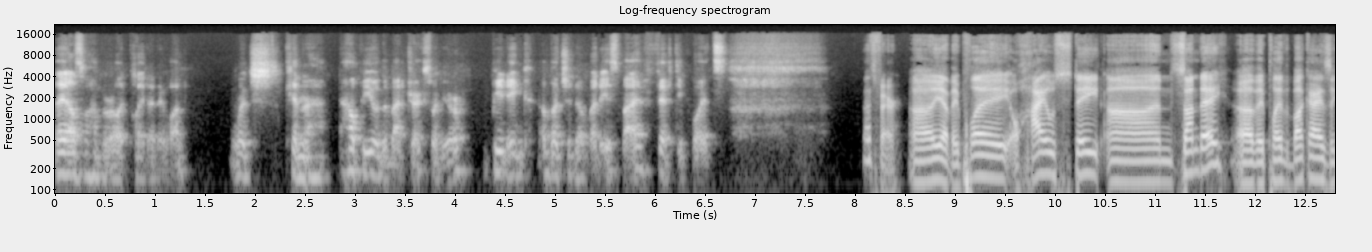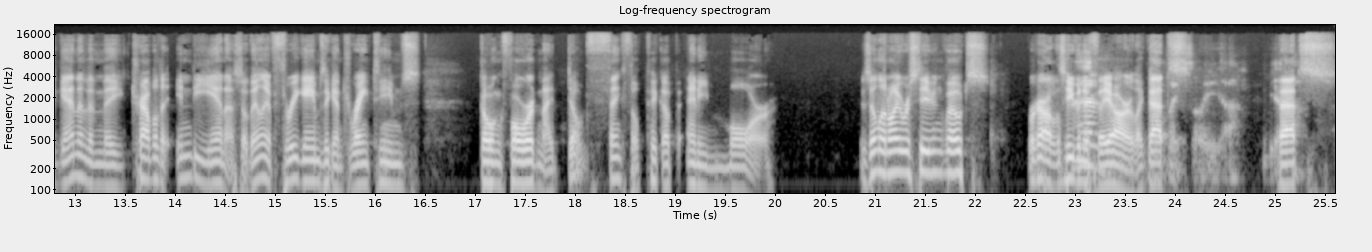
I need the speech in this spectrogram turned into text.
they also haven't really played anyone, which can help you in the metrics when you're beating a bunch of nobodies by 50 points. That's fair. Uh, yeah, they play Ohio State on Sunday. Uh, they play the Buckeyes again, and then they travel to Indiana. So they only have three games against ranked teams going forward, and I don't think they'll pick up any more. Is Illinois receiving votes? Regardless, even if they are, like that's so, yeah. yeah. That's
